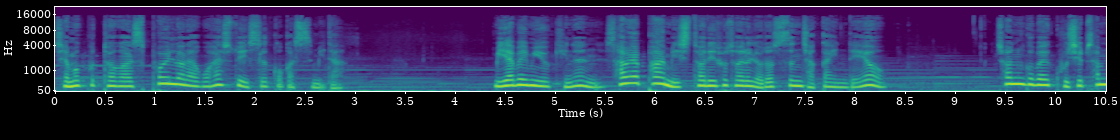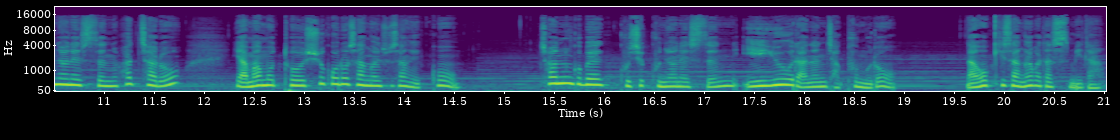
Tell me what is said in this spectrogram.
제목부터가 스포일러라고 할 수도 있을 것 같습니다. 미야베 미유키는 사회파 미스터리 소설을 여러 쓴 작가인데요. 1993년에 쓴 화차로 야마모토 슈고로상을 수상했고 1999년에 쓴 이유라는 작품으로 나오키상을 받았습니다.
